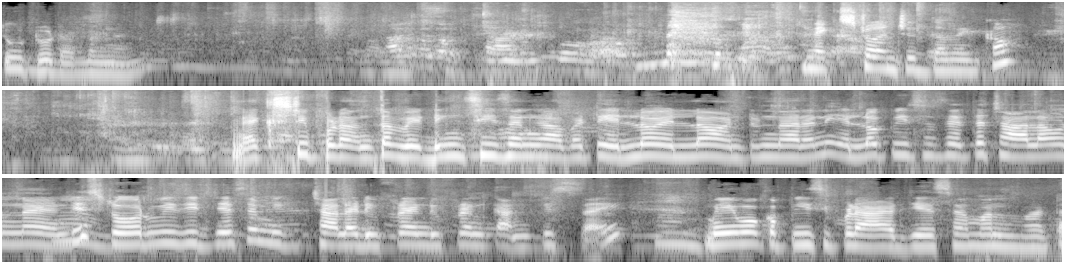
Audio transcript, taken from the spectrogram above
Two two double nine. Next one చూద్దాం ఇంకా. నెక్స్ట్ ఇప్పుడు అంతా వెడ్డింగ్ సీజన్ కాబట్టి ఎల్లో ఎల్లో అంటున్నారని ఎల్లో పీసెస్ అయితే చాలా ఉన్నాయండి. స్టోర్ విజిట్ చేస్తే మీకు చాలా డిఫరెంట్ డిఫరెంట్ కనిపిస్తాయి. మేము. ఒక పీస్ ఇప్పుడు యాడ్ చేసామన్నమాట.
